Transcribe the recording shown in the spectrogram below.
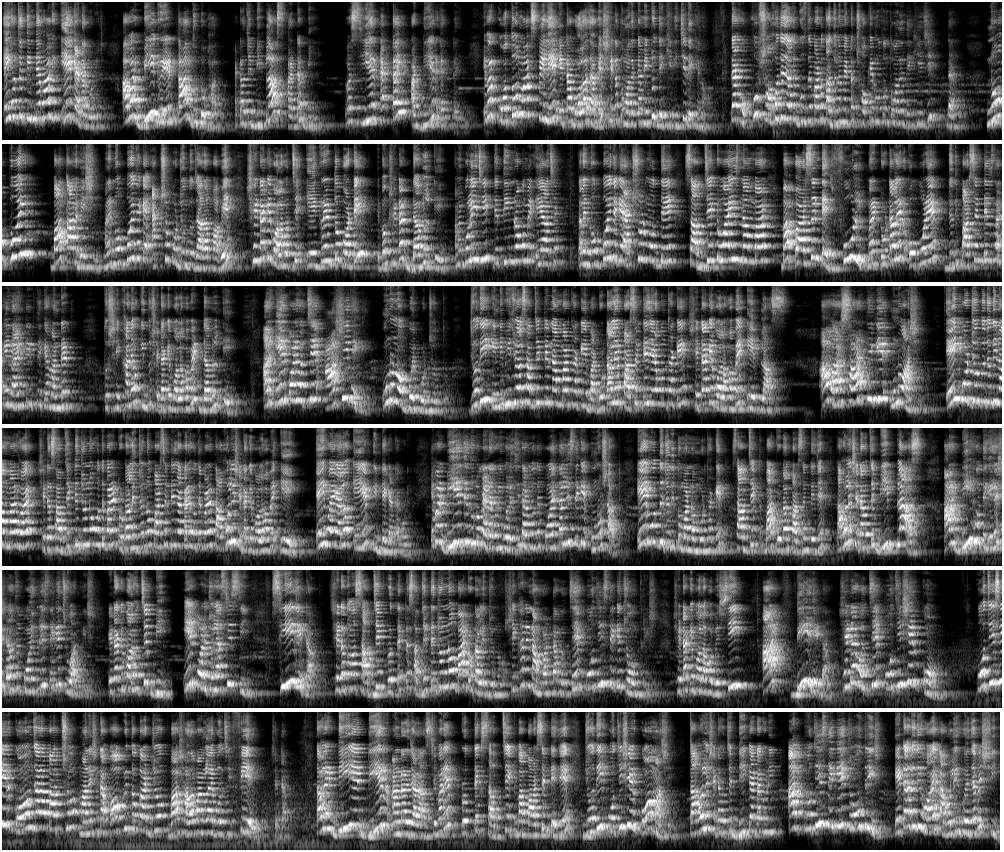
এই হচ্ছে তিনটে ভাগ এ ক্যাটাগরির আবার বি গ্রেড তার দুটো ভাগ। একটা হচ্ছে বি প্লাস আর একটা বি এবার সি এর একটাই আর ডি এর একটাই। এবার কত মার্কস পেলে এটা বলা যাবে সেটা তোমাদেরকে আমি একটু দেখিয়ে দিচ্ছি, দেখে নাও। দেখো, খুব সহজে যাতে বুঝতে পারো, তার জন্য আমি একটা ছকের মতন তোমাদের দেখিয়েছি। দেখো, নব্বই বা তার বেশি মানে নব্বই থেকে একশো পর্যন্ত যারা পাবে, সেটাকে বলা হচ্ছে এ গ্রেড তো বটেই, এবং সেটা ডাবল এ আমি বলেইছি যে তিন রকমের এ আছে। তাহলে নব্বই থেকে একশোর মধ্যে সাবজেক্ট ওয়াইজ নাম্বার বা পার্সেন্টেজ ফুল মানে টোটালের ওপরে যদি পার্সেন্টেজ থাকে নাইনটি থেকে হান্ড্রেড তো সেখানেও কিন্তু সেটাকে বলা হবে ডাবল এ আর এরপরে হচ্ছে আশি থেকে উননব্বই পর্যন্ত। যদি ইন্ডিভিজুয়াল সাবজেক্টের নাম্বার থাকে বা টোটালের পার্সেন্টেজ এরকম থাকে, সেটাকে বলা হবে এ প্লাস আবার ষাট থেকে উনআশি এই পর্যন্ত যদি নাম্বার হয়, সেটা সাবজেক্টের জন্য হতে পারে টোটালের জন্য পার্সেন্টেজ আকারে হতে পারে, তাহলে সেটাকে বলা হবে এ এই হয়ে গেল এর তিনটে ক্যাটাগরি এবার বি এর যে দুটো ক্যাটাগরি বলেছি, তার মধ্যে পঁয়তাল্লিশ থেকে উনষাট এর মধ্যে যদি তোমার নম্বর থাকে সাবজেক্ট বা টোটাল পার্সেন্টেজে তাহলে সেটা হচ্ছে বি প্লাস আর বি হতে গেলে সেটা হচ্ছে পঁয়ত্রিশ থেকে চুয়াল্লিশ, এটাকে বলা হচ্ছে বি এরপরে চলে আসছি সি সি যেটা, সেটা তোমার সাবজেক্ট প্রত্যেকটা সাবজেক্টের জন্য বা টোটালের জন্য। সেখানে নাম্বারটা হচ্ছে পঁচিশ থেকে চৌত্রিশ, সেটাকে বলা হবে সি আর ডি যেটা, সেটা হচ্ছে পঁচিশের কম। পঁচিশের কম যারা পাচ্ছ মানে সেটা অকৃতকার্য বা সাদা বাংলায় বলছি ফেল সেটা। তাহলে ডি এর ডি এর আন্ডারে যারা আসছে মানে প্রত্যেক সাবজেক্ট বা পার্সেন্টেজে যদি পঁচিশের কম আসে, তাহলে সেটা হচ্ছে ডি ক্যাটাগরি আর পঁচিশ থেকে চৌত্রিশ, এটা যদি হয়, তাহলেই হয়ে যাবে সি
